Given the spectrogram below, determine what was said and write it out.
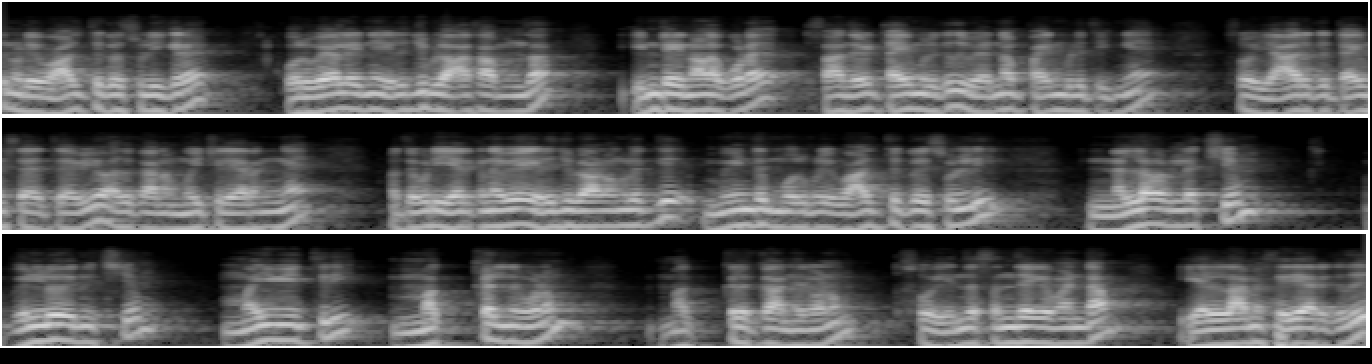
என்னுடைய வாழ்த்துக்கள் சொல்லிக்கிறேன். ஒரு வேலை இன்னும் எலிஜிபிள் ஆகாமல் இருந்தால் இன்றைய நாளில் கூட சாயந்தரம் டைம் இருக்குது வேணால் பயன்படுத்திக்கங்க. ஸோ யாருக்கு டைம் சேர் தேவையோ அதுக்கான முயற்சியில் இறங்குங்க. மற்றபடி ஏற்கனவே எலிஜிபிள் ஆனவங்களுக்கு மீண்டும் ஒரு முறை வாழ்த்துக்களை சொல்லி நல்ல ஒரு லட்சியம் வெல்லுவது நிச்சயம் மைவித்திரி மக்கள் நிறுவனம் மக்களுக்கான நிறுவனம். ஸோ எந்த சந்தேகம் வேண்டாம். எல்லாமே சரியாக இருக்குது.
